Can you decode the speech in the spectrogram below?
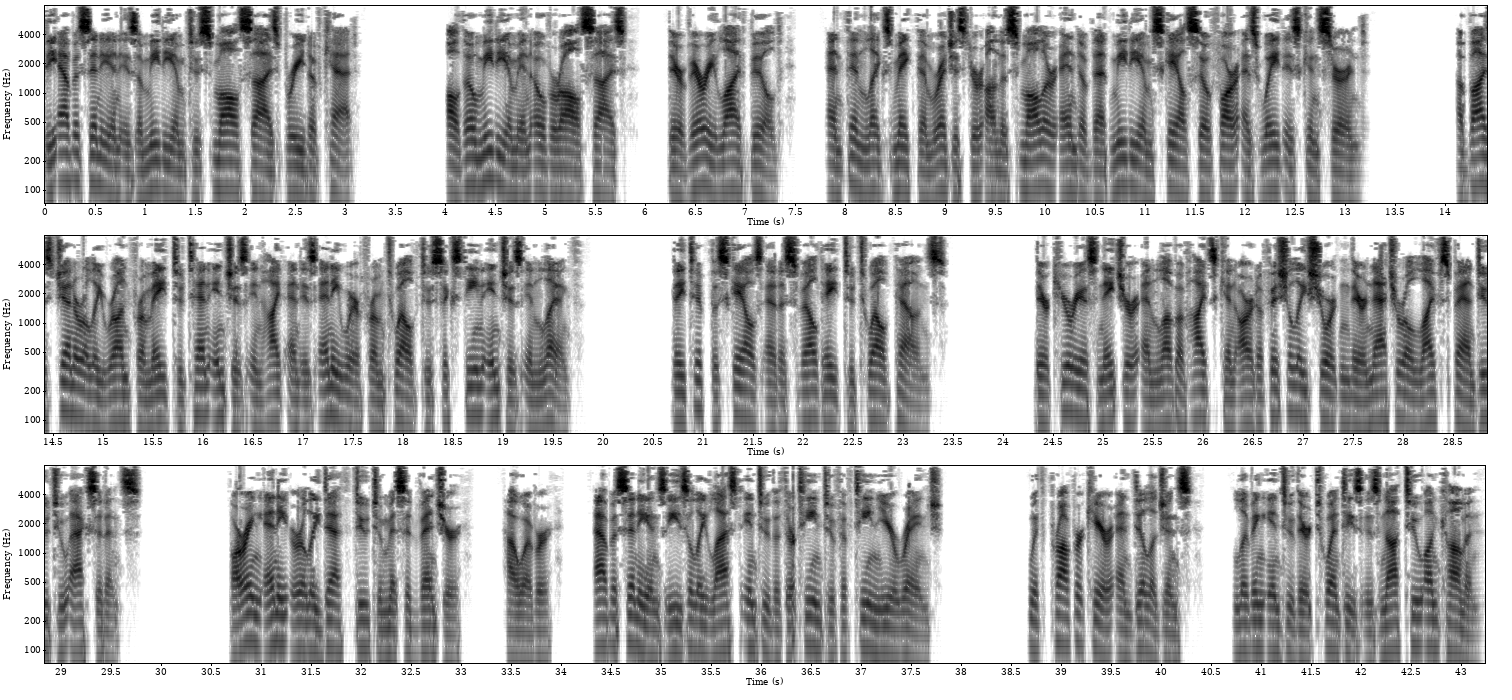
The Abyssinian is a medium to small size breed of cat. Although medium in overall size, their very lithe build, and thin legs make them register on the smaller end of that medium scale so far as weight is concerned. Abis generally run from 8 to 10 inches in height and is anywhere from 12 to 16 inches in length. They tip the scales at a svelte 8 to 12 pounds. Their curious nature and love of heights can artificially shorten their natural lifespan due to accidents. Barring any early death due to misadventure, however, Abyssinians easily last into the 13 to 15 year range. With proper care and diligence, living into their 20s is not too uncommon.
